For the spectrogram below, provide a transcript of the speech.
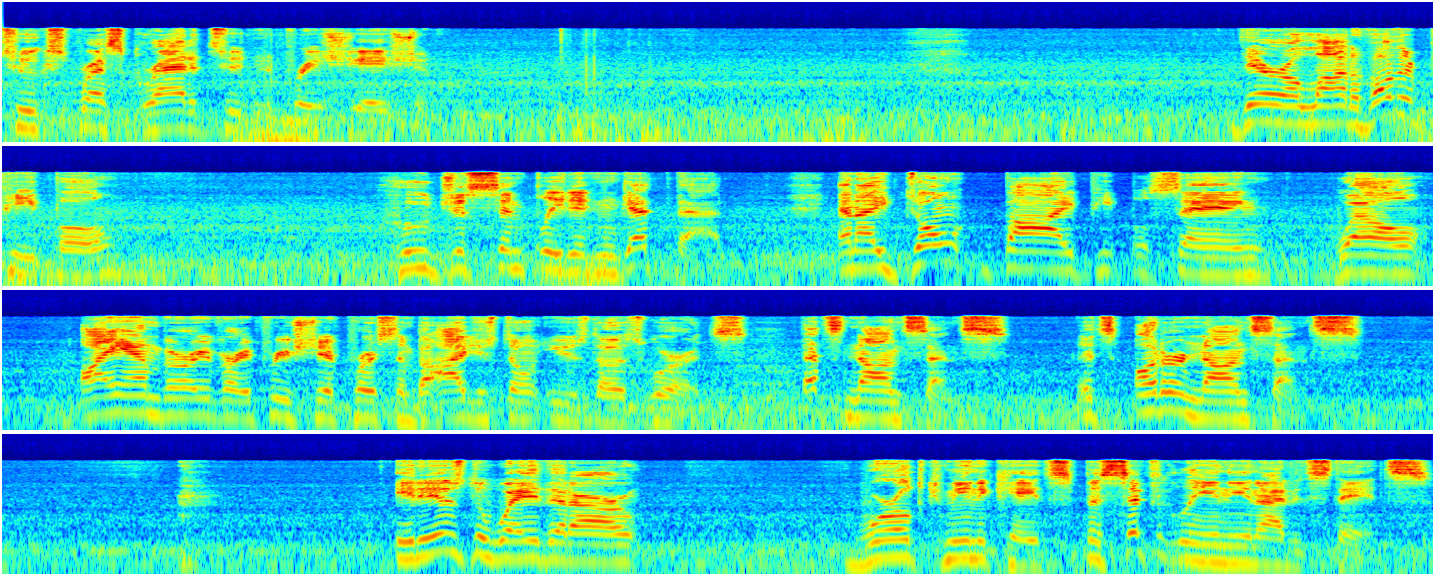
to express gratitude and appreciation. There are a lot of other people who just simply didn't get that. And I don't buy people saying, well, I am a very, very appreciative person, but I just don't use those words. That's nonsense. It's utter nonsense. It is the way that our world communicates, specifically in the United States.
